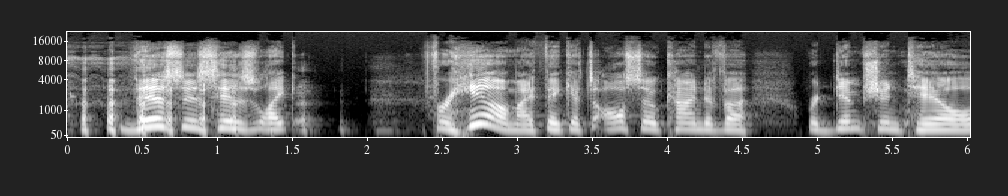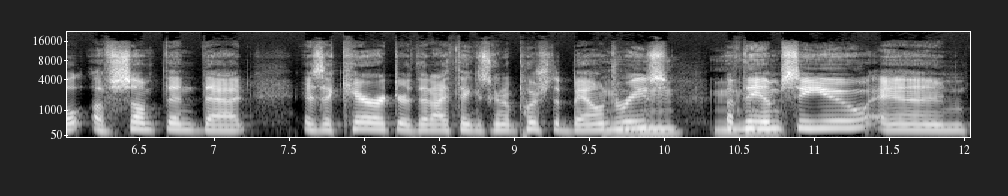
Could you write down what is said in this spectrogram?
this is his like for him. I think it's also kind of a redemption tale of something that is a character that I think is going to push the boundaries Mhm, of the mhm. MCU, and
